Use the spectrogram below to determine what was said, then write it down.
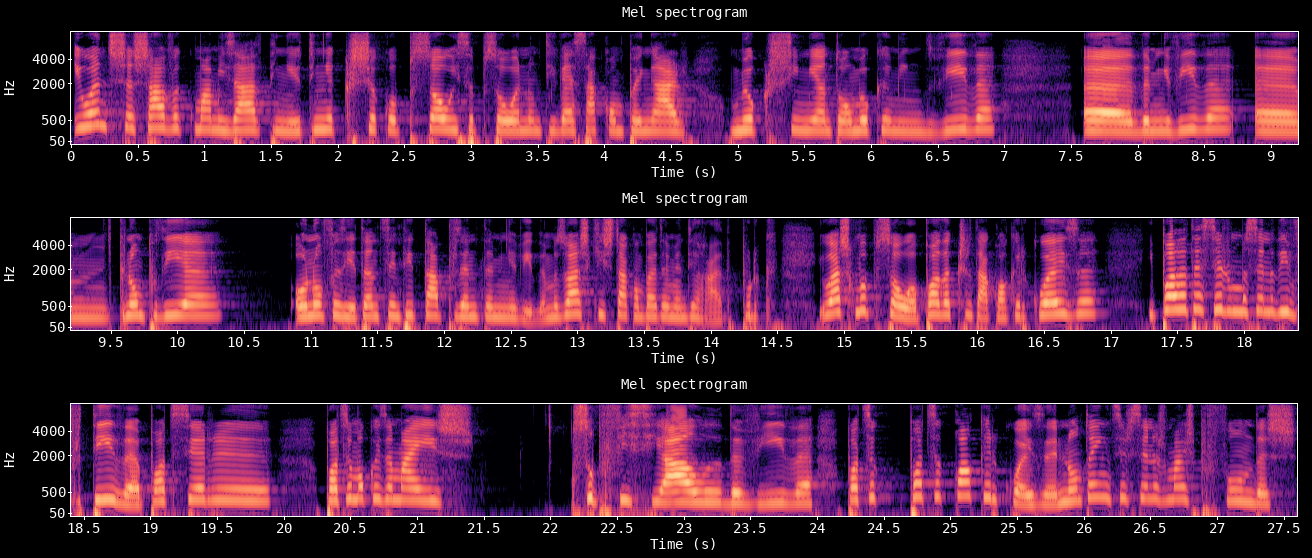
Eu antes achava que uma amizade tinha, eu tinha que crescer com a pessoa e se a pessoa não tivesse a acompanhar o meu crescimento ou o meu caminho de vida, uh, da minha vida, um, que não podia ou não fazia tanto sentido estar presente na minha vida. Mas eu acho que isto está completamente errado, porque eu acho que uma pessoa pode acrescentar qualquer coisa e pode até ser uma cena divertida, pode ser, uh, pode ser uma coisa mais superficial da vida, pode ser, pode ser qualquer coisa, não tem de ser cenas mais profundas,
